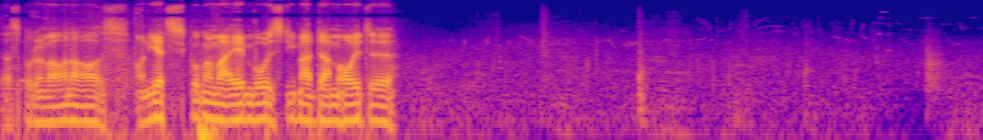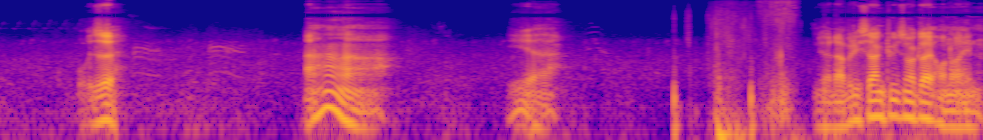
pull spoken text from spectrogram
Das buddeln wir auch noch aus. Und jetzt gucken wir mal eben, wo ist die Madame heute? Hause. Ah. Hier. Ja, da würde ich sagen, düsen wir gleich auch noch hin.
